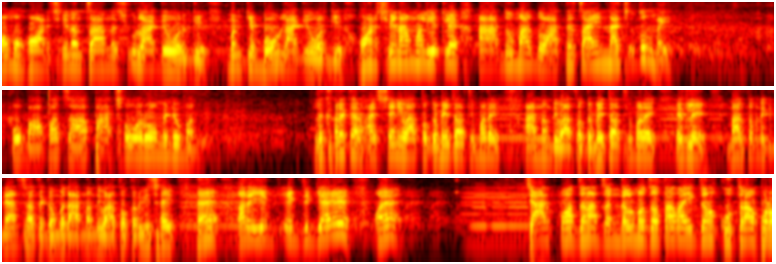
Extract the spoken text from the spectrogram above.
આમ હોણસી ને ચા ને શું લાગે વર્ગે? મન કે બહુ લાગે વર્ગે. હોણસી ના મળી એટલે આદુ માર દોતે ચાઈ છે તું ને મેં. ઓ બાપા, ચા પાછો વરવા માંડ્યો મને. એટલે ખરેખર હાસ્યની વાતો ગમે ત્યાંથી મળે, આનંદની વાતો ગમે ત્યાંથી મળે. એટલે મારે તમને જ્ઞાન સાથે ગમે તે આનંદની વાતો કરવી છે. હે? અરે એક એક જગ્યાએ ચાર પાંચ જણા જંગલમાં જતા હતા, એક જણો કૂતરા ઉપર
